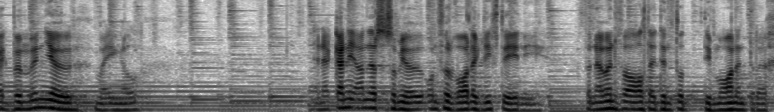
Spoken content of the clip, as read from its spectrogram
Ek bemin jou, my engel. En ek kan nie anders as om jou onverwaarlik lief te hê nie, vir nou en vir altyd en tot die maan en terug.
